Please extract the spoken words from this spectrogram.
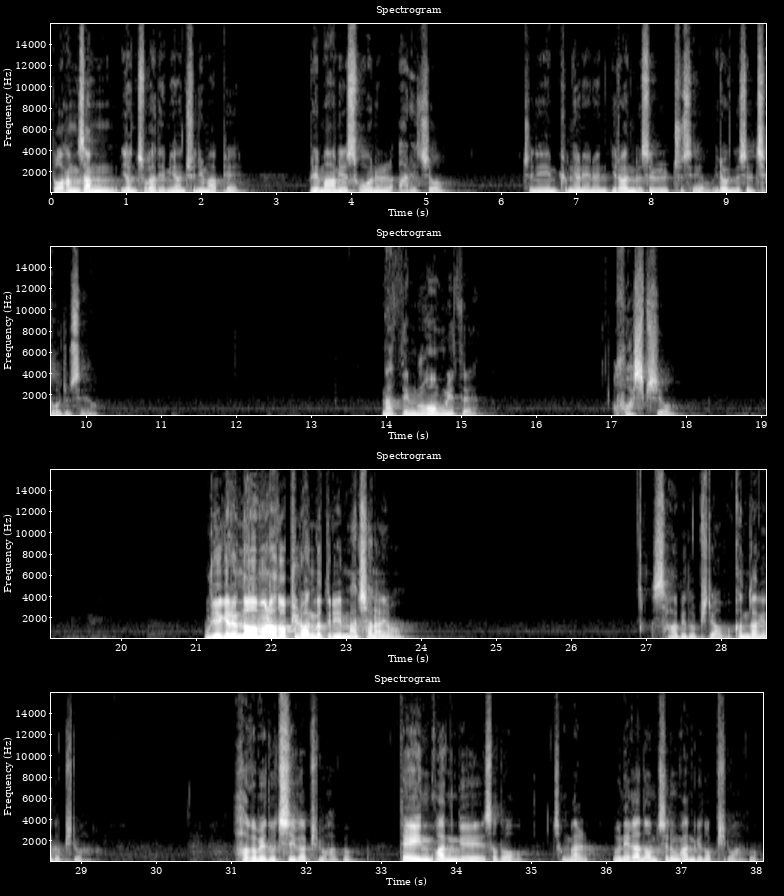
또 항상 연초가 되면 주님 앞에 우리의 마음의 소원을 아뢰죠. 주님, 금년에는 이러한 것을 주세요. 이런 것을 채워주세요. Nothing wrong with that. 구하십시오. 우리에게는 너무나도 필요한 것들이 많잖아요. 사업에도 필요하고, 건강에도 필요하고, 학업에도 지혜가 필요하고, 대인 관계에서도 정말 은혜가 넘치는 관계도 필요하고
